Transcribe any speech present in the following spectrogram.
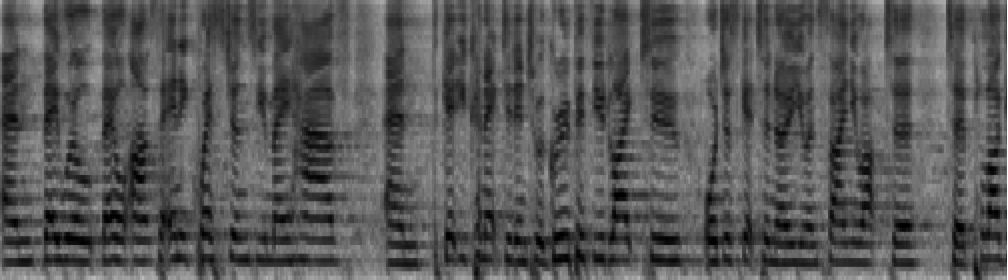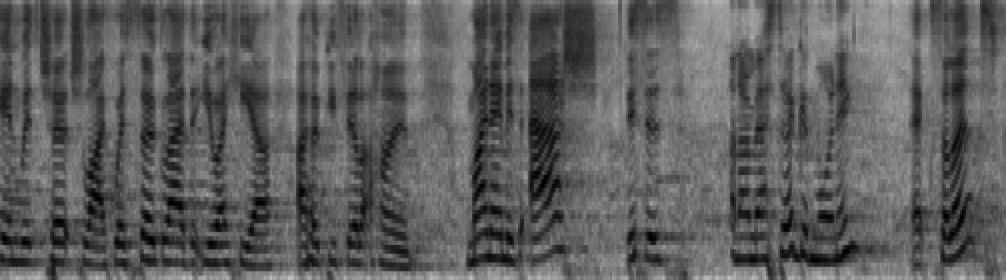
And they will, they will answer any questions you may have and get you connected into a group if you'd like to, or just get to know you and sign you up to, to plug in with church life. We're so glad that you are here. I hope you feel at home. My name is Ash. This is. And I'm Esther. Good morning. Excellent.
